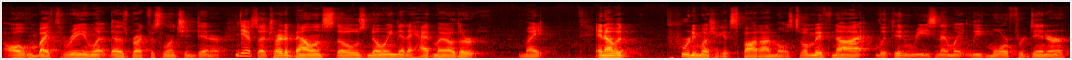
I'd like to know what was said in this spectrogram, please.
all of them by three and went, that was breakfast, lunch, and dinner. Yep. So I tried to balance those, knowing that I had my other, my, and I would pretty much I could spot on most of them. If not, within reason, I might leave more for dinner.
